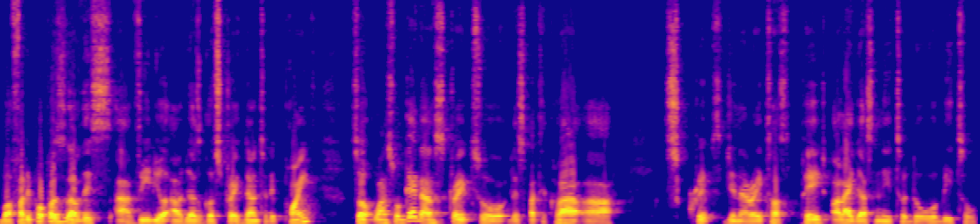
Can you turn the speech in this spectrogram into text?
but for the purposes of this uh, video, I'll just go straight down to the point. So once we get down straight to this particular uh, script generators page, all I just need to do will be to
